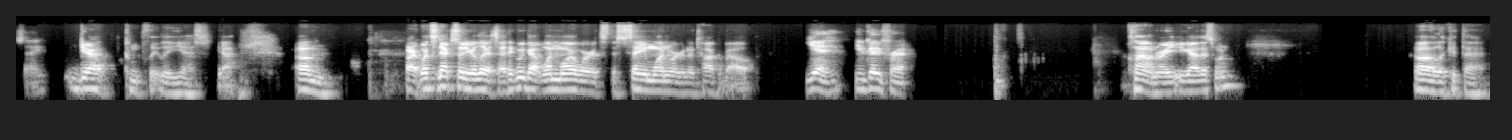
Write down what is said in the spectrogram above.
So Yeah, completely. Yes. Yeah. Um, all right. What's next on your list? I think we got one more where it's the same one we're going to talk about. Yeah, you go for it. Clown, right? You got this one? Oh, look at that.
